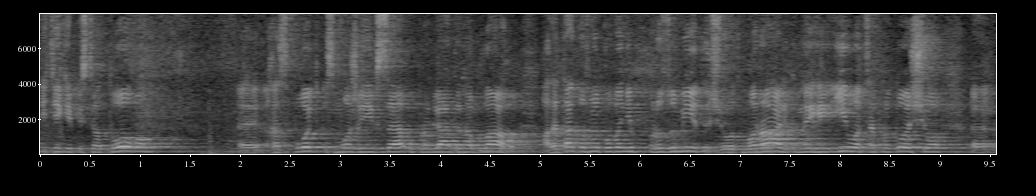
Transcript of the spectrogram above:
І тільки після того Господь зможе їй все управляти на благо. Але також ми повинні розуміти, що от мораль книги Іова це про те, що е,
